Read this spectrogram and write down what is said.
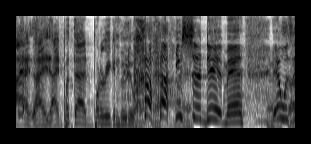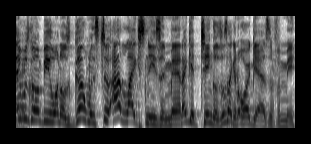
I, I, I, put that Puerto Rican voodoo on you, man. you sure did, man. it was sorry. it was gonna be one of those good ones too. I like sneezing, man. I get tingles. It was like an orgasm for me,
